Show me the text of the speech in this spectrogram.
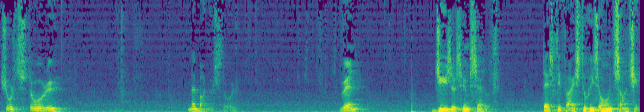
short story, the Bible story, when Jesus himself testifies to his own sonship.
